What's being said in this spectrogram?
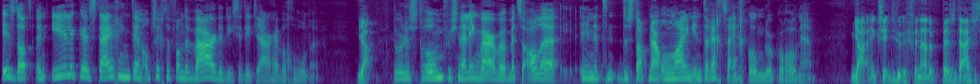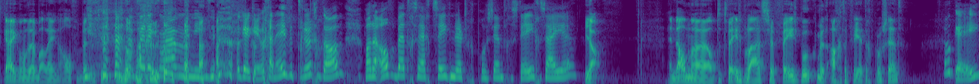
Is dat een eerlijke stijging ten opzichte van de waarde die ze dit jaar hebben gewonnen? Ja, door de stroomversnelling waar we met z'n allen in het, de stap naar online in terecht zijn gekomen door corona. Ja, ik zit nu even naar de percentages te kijken, want we hebben alleen alfabet natuurlijk. Verder kwamen we niet. Oké, oké, we gaan even terug dan. We hadden alfabet gezegd 37% gestegen, zei je? Ja. En dan uh, op de tweede plaats uh, Facebook met 48%. Oké.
